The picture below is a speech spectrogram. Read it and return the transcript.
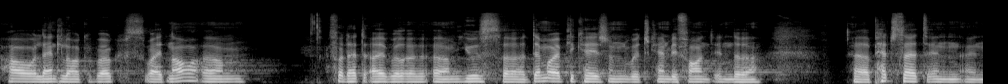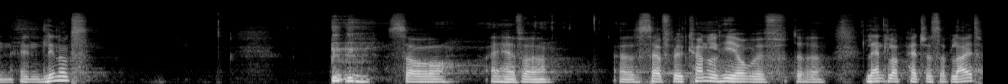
how Landlock works right now. Um, for that, I will um, use a demo application which can be found in the uh, patch set in, in, in Linux. so I have a, a self-built kernel here with the landlock patches applied.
